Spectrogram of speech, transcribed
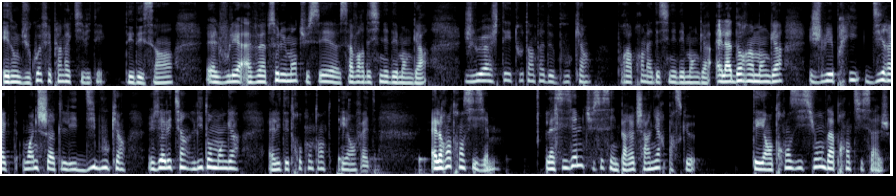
Et donc du coup, elle fait plein d'activités des dessins. Elle voulait, elle veut absolument, tu sais, euh, savoir dessiner des mangas. Je lui ai acheté tout un tas de bouquins pour apprendre à dessiner des mangas. Elle adore un manga. Je lui ai pris direct, one shot, les 10 bouquins. Je lui ai dit, allez, tiens, lis ton manga. Elle était trop contente. Et en fait, elle rentre en sixième. La sixième, tu sais, c'est une période charnière parce que tu es en transition d'apprentissage.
